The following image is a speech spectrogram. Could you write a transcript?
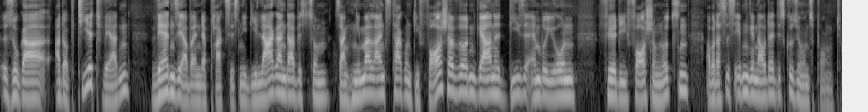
sogar adoptiert werden, werden sie aber in der Praxis nie. Die lagern da bis zum St. Nimmerleinstag und die Forscher würden gerne diese Embryonen für die Forschung nutzen. Aber das ist eben genau der Diskussionspunkt.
